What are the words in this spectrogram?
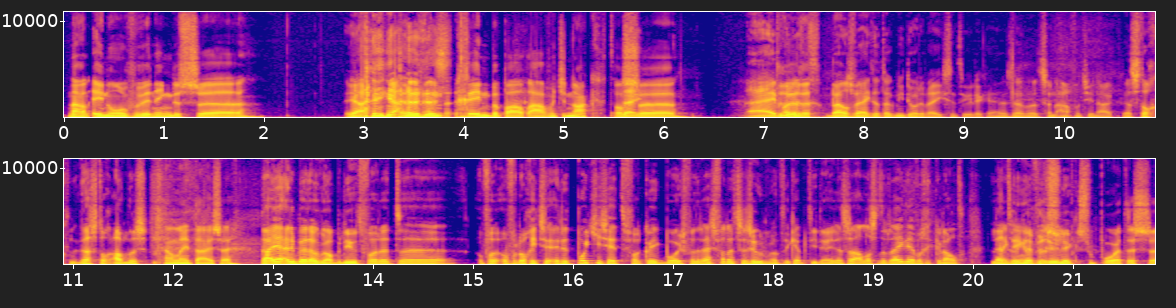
naar een 1-0 overwinning. Dus ja, ja en, dus... geen bepaald avondje nak. Het was nee. Nee, maar bij ons werkt dat ook niet door de week natuurlijk. Hè? Dus dat is een avondje nak. Dat is toch, dat is toch anders. En alleen thuis, hè? Nou ja, en ik ben ook wel benieuwd voor het, of er, of er nog iets in het potje zit van Quick Boys voor de rest van het seizoen. Want ik heb het idee dat ze alles doorheen hebben geknald. Letterlijk ik denk dat de supporters uh,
